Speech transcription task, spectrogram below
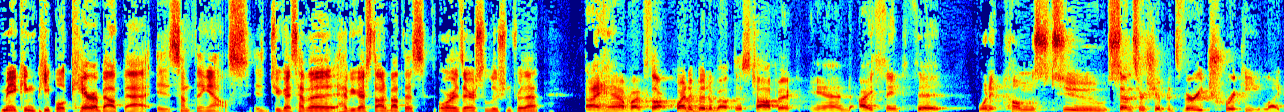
making people care about that is something else. Do you guys have a have you guys thought about this, or is there a solution for that? I have. I've thought quite a bit about this topic, and I think that when it comes to censorship, it's very tricky. Like,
